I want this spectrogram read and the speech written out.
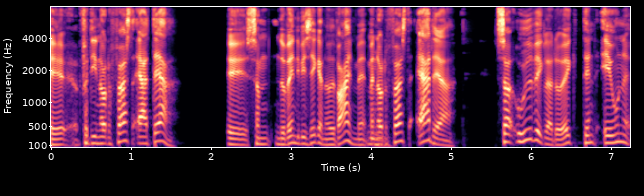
Øh, fordi når du først er der, øh, som nødvendigvis ikke er noget i vejen med, men Mm. når du først er der, så udvikler du ikke den evne,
